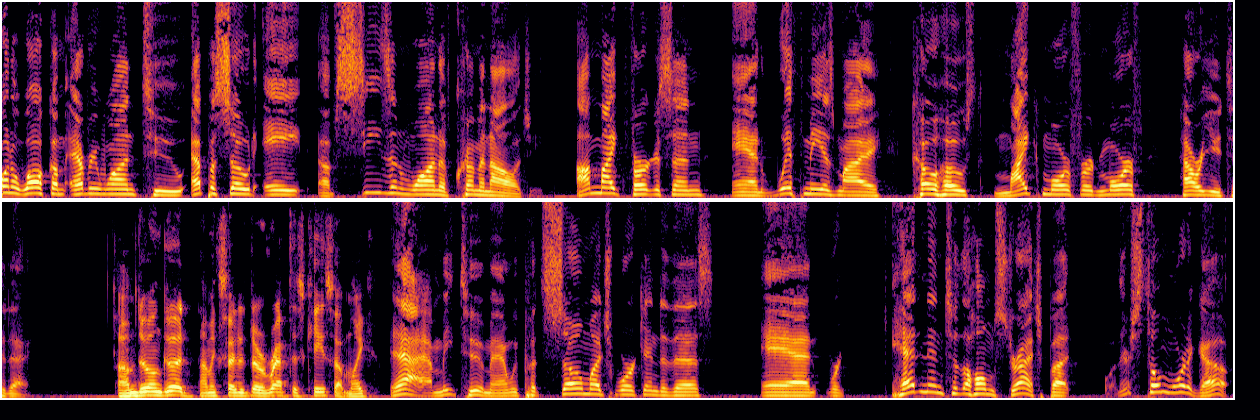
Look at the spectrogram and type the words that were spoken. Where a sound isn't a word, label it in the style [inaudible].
Want to welcome everyone to episode eight of season one of Criminology. I'm Mike Ferguson, and with me is my co host, Mike Morford. Morph, how are you today? I'm doing good. I'm excited to wrap this case up, Mike. Yeah, me too, man. We put so much work into this, and we're heading into the home stretch, but there's still more to go.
